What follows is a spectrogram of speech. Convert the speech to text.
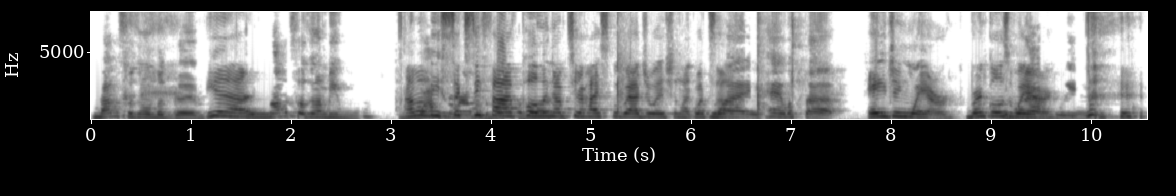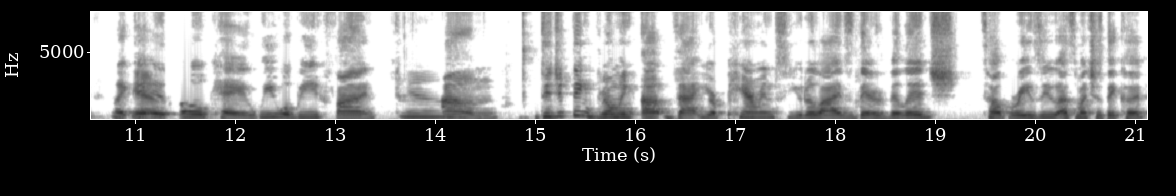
Mama's still gonna look good. Yeah. And mama's still gonna be I'm gonna be around with a 65 pulling up to your high school graduation, like, what's up? like, hey, what's up? Aging where? Wrinkles Exactly. where? Like Yeah. it is okay. We will be fine. yeah. Um, did you think growing up that your parents utilized their village to help raise you as much as they could?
